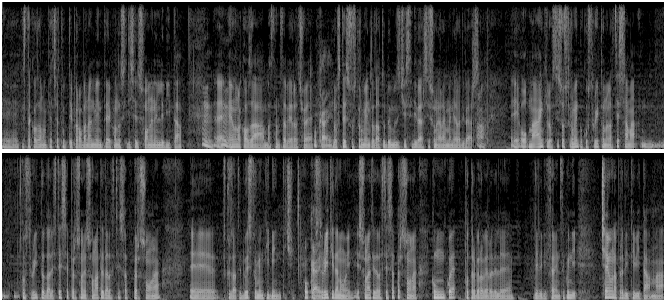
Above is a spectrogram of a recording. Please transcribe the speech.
eh, questa cosa non piace a tutti, però banalmente quando si dice il suono è nelle dita, Mm, mm. è una cosa abbastanza vera. Cioè, Ok. lo stesso strumento dato a due musicisti diversi suonerà in maniera diversa. Ah. Eh, o- ma anche lo stesso strumento costruito, nella stessa ma- costruito dalle stesse persone, suonate dalla stessa persona, eh, scusate, due strumenti identici, Ok. costruiti da noi e suonati dalla stessa persona, comunque potrebbero avere delle, delle differenze. Quindi c'è una predittività, ma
